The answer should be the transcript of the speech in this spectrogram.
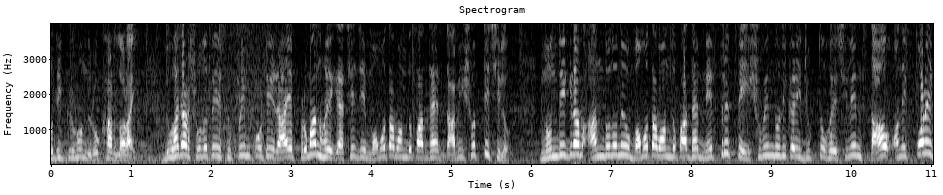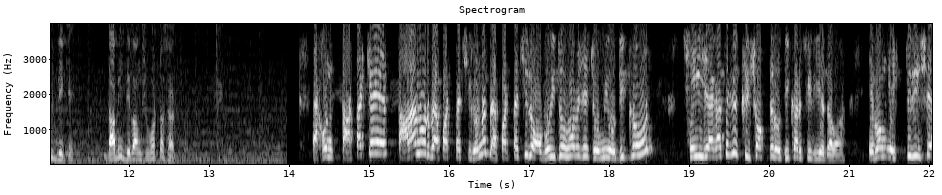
অধিগ্রহণ রোখার লড়াই। দু হাজার ষোলোতে সুপ্রিম কোর্টের রায়ে প্রমাণ হয়ে গেছে যে মমতা বন্দ্যোপাধ্যায়ের দাবি সত্যি ছিল। নন্দীগ্রাম আন্দোলনেও মমতা বন্দ্যোপাধ্যায়ের নেতৃত্বেই শুভেন্দু অধিকারী যুক্ত হয়েছিলেন তাও অনেক পরের দিকে। দাবি দেবাংশু ভট্টাচার্য। এখন টাটাকে তাড়ানোর ব্যাপারটা ছিল না, ব্যাপারটা ছিল অবৈধভাবে যে জমি অধিগ্রহণ, সেই জায়গা থেকে কৃষকদের অধিকার ফিরিয়ে দেওয়া এবং একত্রিশে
